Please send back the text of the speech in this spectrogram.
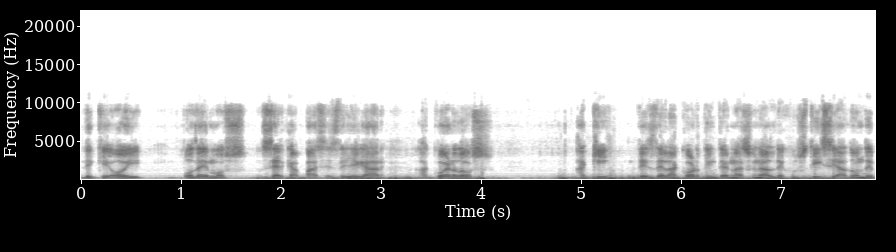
de que hoy podemos ser capaces de llegar a acuerdos aquí, desde la Corte Internacional de Justicia, donde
